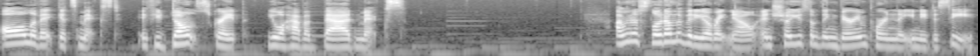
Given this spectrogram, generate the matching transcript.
all of it gets mixed. If you don't scrape, you will have a bad mix. I'm going to slow down the video right now and show you something very important that you need to see.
